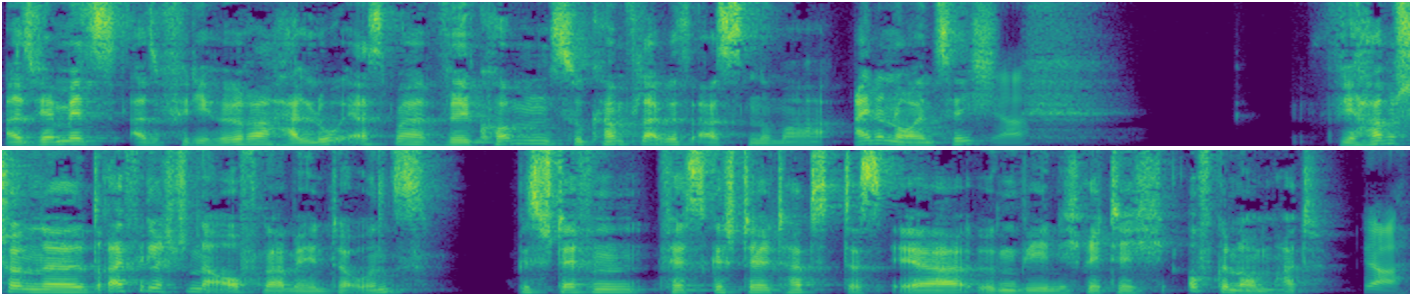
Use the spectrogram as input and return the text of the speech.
Also wir haben jetzt, also für die Hörer, hallo erstmal, willkommen zu Kampflages Ass Nummer 91. Ja. Wir haben schon eine Dreiviertelstunde Aufnahme hinter uns bis Steffen festgestellt hat, dass er irgendwie nicht richtig aufgenommen hat. Ja.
